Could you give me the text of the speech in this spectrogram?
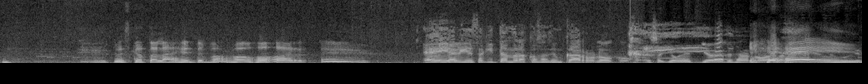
Rescata a la gente, por favor. ¡Ey! Alguien está quitando las cosas de un carro, loco. Eso yo voy, yo voy a empezar a robar. ¡Hey!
